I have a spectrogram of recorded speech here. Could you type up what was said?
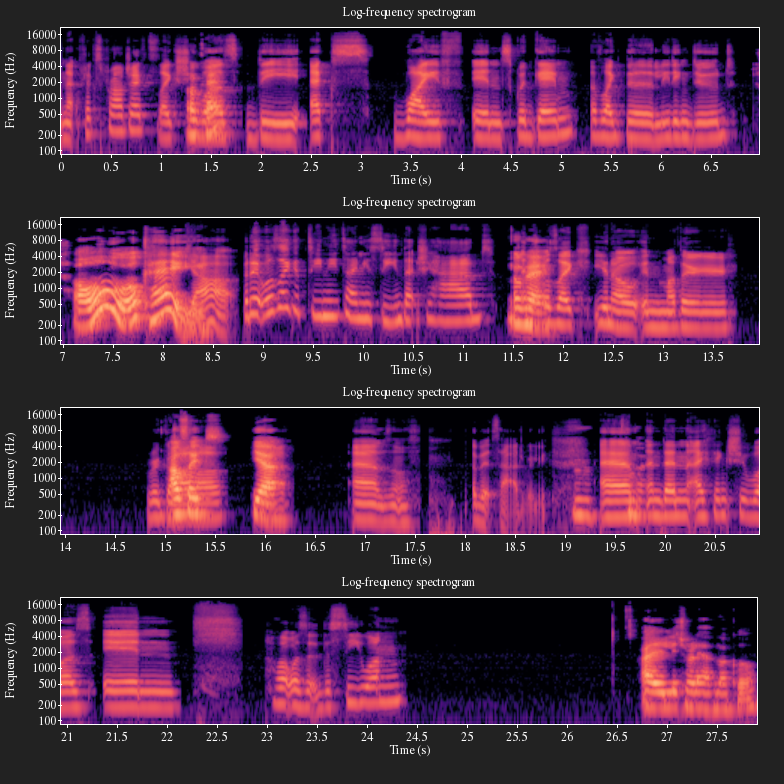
Netflix projects. Like she Okay. was the ex wife in Squid Game of like the leading dude. Oh, okay. Yeah, but it was like a teeny tiny scene that she had. And Okay. it was like you know in Mother Regala. Outside. Yeah. yeah. Um, a bit sad, really. Mhm. Um, Okay. and then I think she was in what was it? The sea one, I literally have no clue.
